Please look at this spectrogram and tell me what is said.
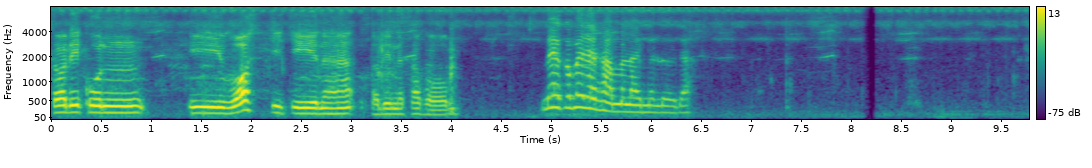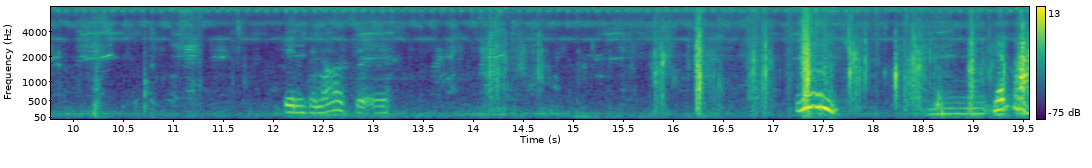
สวัสดีคุณอีวอสจีจีนะฮะ สวัสดีนะครับผม แม่ก็ไม่ได้ทำอะไรมันเลยนะเป็นแต่เนาะเสียอืม เน็บขา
